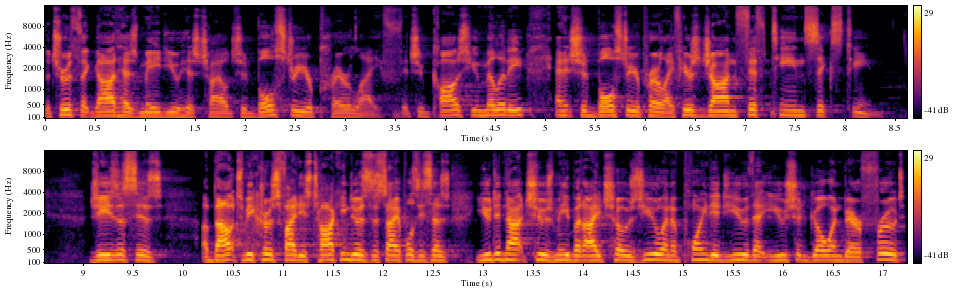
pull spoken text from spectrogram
The truth that God has made you his child should bolster your prayer life. It should cause humility and it should bolster your prayer life. Here's John 15, 16. Jesus is about to be crucified. He's talking to his disciples. He says, You did not choose me, but I chose you and appointed you that you should go and bear fruit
